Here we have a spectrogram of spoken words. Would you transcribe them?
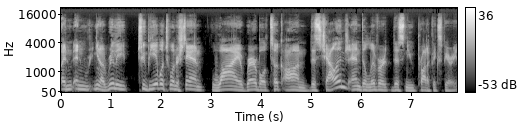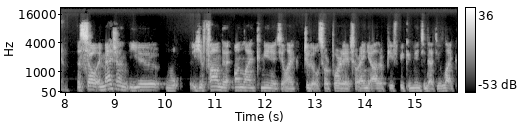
And and you know, really to be able to understand why Rarible took on this challenge and delivered this new product experience. So imagine you you found an online community like Doodles or Apes or any other PFP community that you like,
